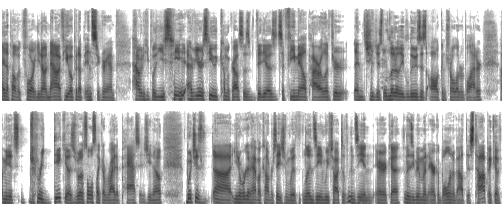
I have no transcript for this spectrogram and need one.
and the pelvic floor. You know, now if you open up Instagram, how many people you see? Have you ever seen come across those videos? It's a female powerlifter and she just literally loses all control of her bladder. I mean, it's ridiculous. But it's almost like a rite of passage, you know, which is, uh, you know, we're gonna have a conversation with Lindsay, and we've talked to Lindsay and Erica, Lindsay Bimman and Erica Bolin about this topic of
